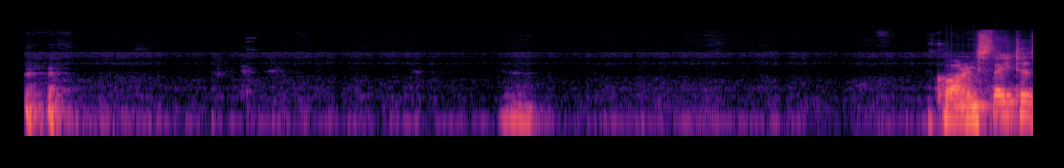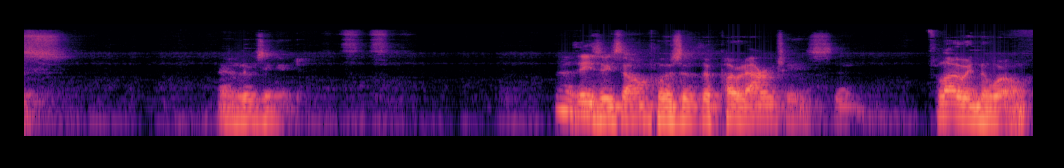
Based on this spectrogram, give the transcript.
Acquiring status and losing it. These examples of the polarities that flow in the world.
